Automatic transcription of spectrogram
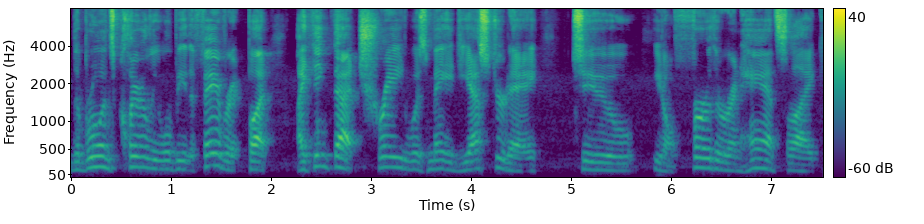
The Bruins clearly will be the favorite, but I think that trade was made yesterday to, you know, further enhance like,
